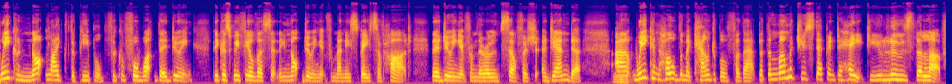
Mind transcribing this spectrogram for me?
we can not like the people for, for what they're doing because we feel they're certainly not doing it from any space of heart. They're doing it from their own selfish agenda. Uh, we can hold them accountable for that. But the moment you step into hate, you lose the love.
